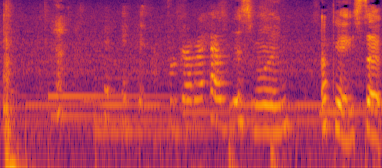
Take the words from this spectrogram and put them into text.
Forgot I have this one. Okay, so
